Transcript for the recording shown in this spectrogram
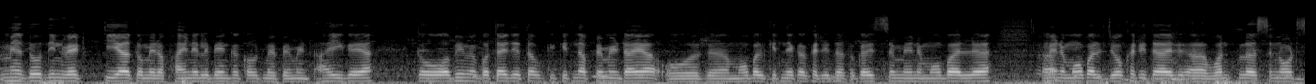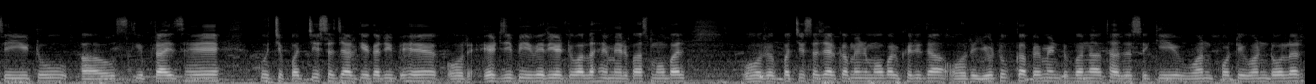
मैं दो दिन वेट किया तो मेरा फाइनली बैंक अकाउंट में पेमेंट आ ही गया। तो अभी मैं बता देता हूँ कि कितना पेमेंट आया और मोबाइल कितने का ख़रीदा। तो गैस से मैंने मोबाइल मैंने मोबाइल जो ख़रीदा है one plus note C two उसकी प्राइस है कुछ पच्चीस हज़ार के करीब है और एट जी बी वेरियंट वाला है मेरे पास मोबाइल और पच्चीस हज़ार का मैंने मोबाइल ख़रीदा और यूट्यूब का पेमेंट बना था जैसे कि वन फोर्टी वन डॉलर,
